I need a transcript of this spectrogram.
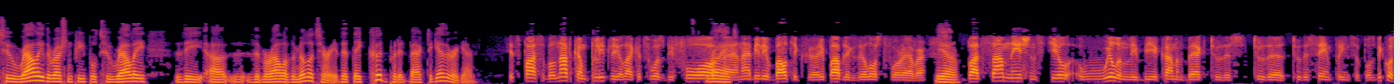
to rally the Russian people, to rally the uh, the morale of the military that they could put it back together again. It's possible, not completely like it was before, Right. and I believe Baltic uh, republics they lost forever. Yeah. But some nations still willingly be coming back to this to the to the same principles because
